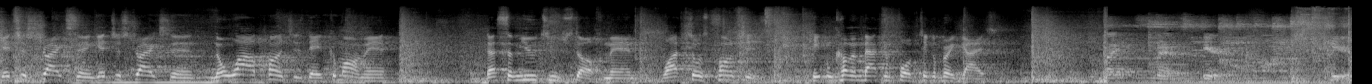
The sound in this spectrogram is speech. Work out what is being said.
Get your strikes in. Get your strikes in. No wild punches, Dave. Come on, man. That's some YouTube stuff, man. Watch those punches. Keep them coming back and forth. Take a break, guys. Right, man, here, here,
